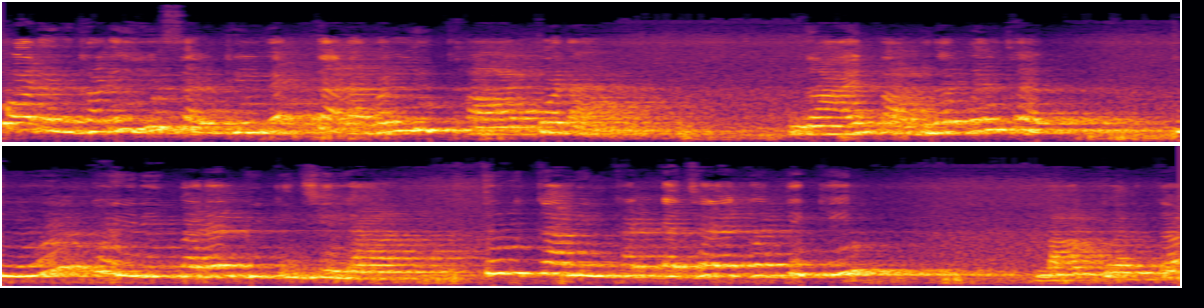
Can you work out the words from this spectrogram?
পরের ঘরে হিসার ঠিকবে তার আবার লুখা পড়া। গায়ের বাবুরা বলছে তোর তৈরি পাড়ার বিটি ছিলাম তুমি কামিন খাটকা ছাড়া করতে কি? বাপ বলতো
